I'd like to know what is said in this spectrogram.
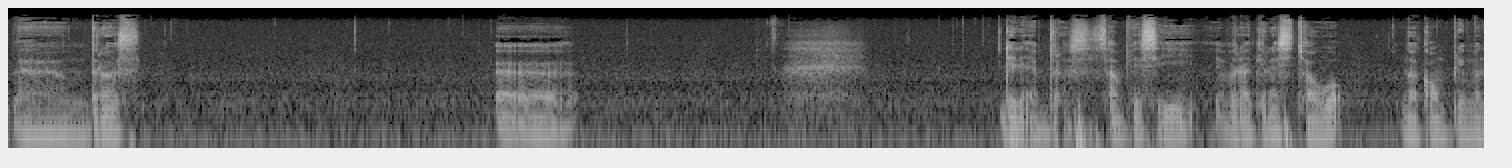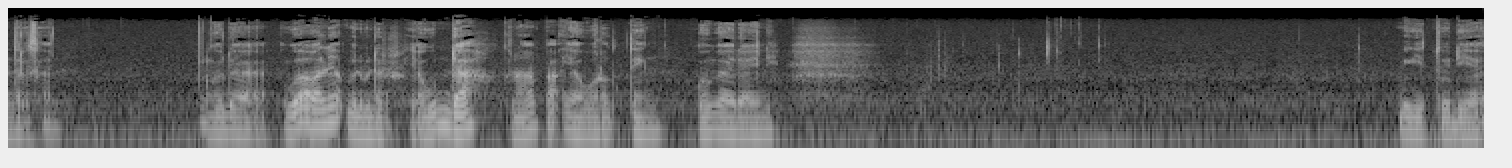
Um, terus DDM terus. Sampai si akhirnya si cowok nggak komplimen terus kan. Gue udah gue awalnya bener-bener ya udah kenapa? Ya work thing. Gue nggak ada ini. Begitu dia.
